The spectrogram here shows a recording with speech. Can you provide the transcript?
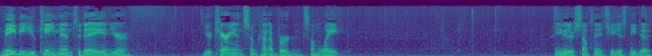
Maybe you came in today and you're you're carrying some kind of burden, some weight. Maybe there's something that you just need to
